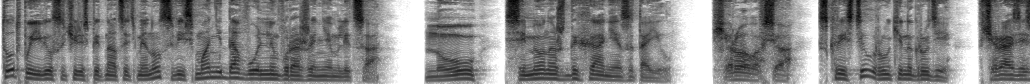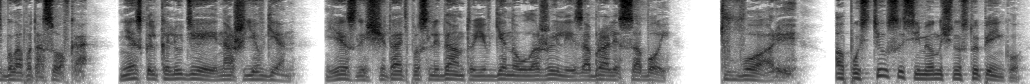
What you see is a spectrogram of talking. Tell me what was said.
Тот появился через 15 минут с весьма недовольным выражением лица. «Ну?» Семен аж дыхание затаил. «Херово все», — скрестил руки на груди. «Вчера здесь была потасовка. Несколько людей, наш Евген. Если считать по следам, то Евгена уложили и забрали с собой». «Твари!» Опустился Семенович на ступеньку.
